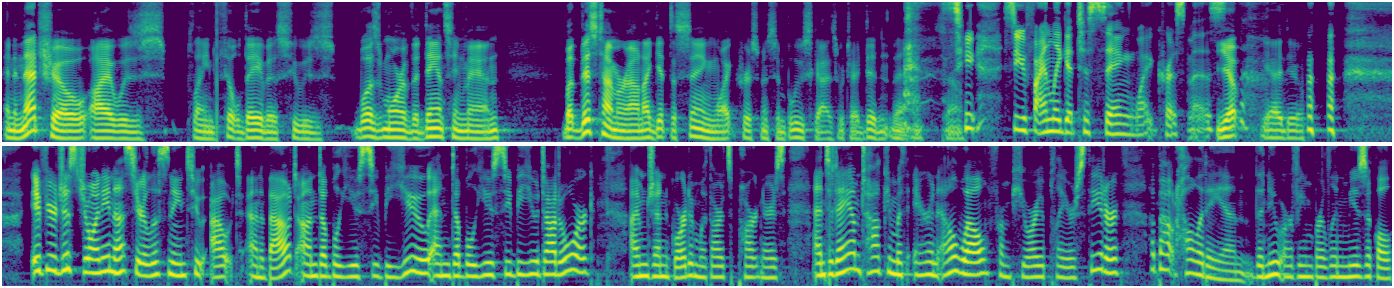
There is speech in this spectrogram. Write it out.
And in that show, I was playing Phil Davis, who is, was more of the dancing man. But this time around, I get to sing White Christmas and Blue Skies, which I didn't then. So, so, you, so you finally get to sing White Christmas. Yep. Yeah, I do. If you're just joining us, you're listening to Out and About on WCBU and WCBU.org. I'm Jen Gordon with Arts Partners, and today I'm talking with Aaron Elwell from Peoria Players Theater about Holiday Inn, the new Irving Berlin musical,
